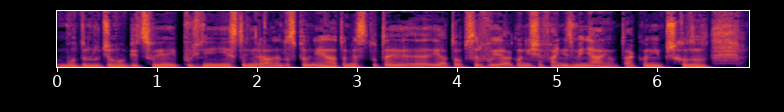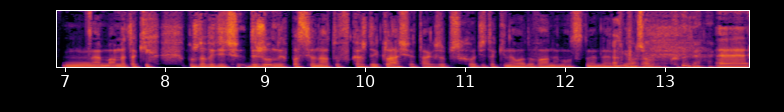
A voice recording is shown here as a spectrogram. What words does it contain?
młodym ludziom obiecuje i później jest to nierealne do spełnienia. Natomiast tutaj ja to obserwuję, jak oni się fajnie zmieniają, tak? Oni przychodzą, mm, mamy takich, można powiedzieć, dyżurnych pasjonatów w każdej klasie, tak, że przychodzi taki naładowany mocno energią. W porządku. E,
